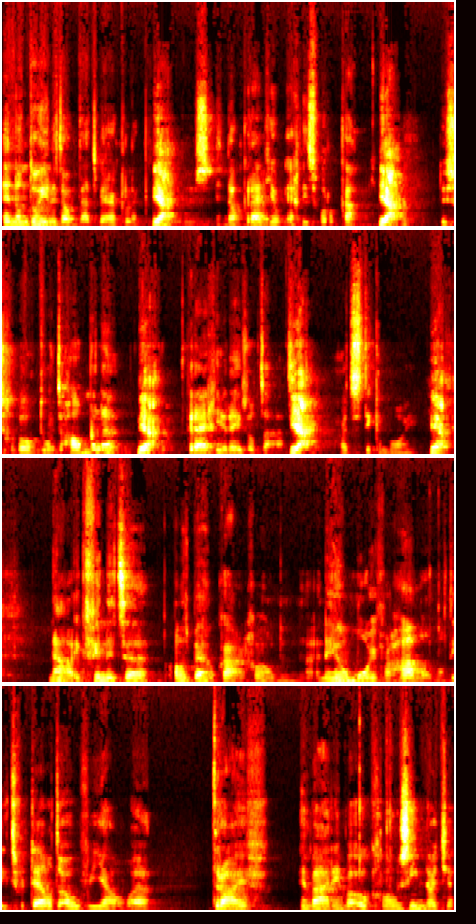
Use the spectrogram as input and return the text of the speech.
En dan doe je het ook daadwerkelijk. Ja, Dus, en dan krijg je ook echt iets voor elkaar. ja, Dus gewoon door te handelen, ja, krijg je resultaat. ja, Hartstikke mooi. ja. Nou, ik vind het eh, alles bij elkaar gewoon een, een heel mooi verhaal. Wat iets vertelt over jouw eh, drive. En waarin we ook gewoon zien dat je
